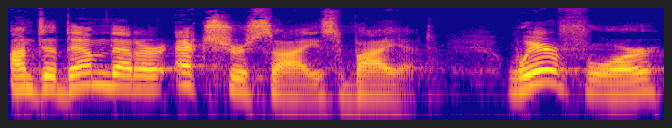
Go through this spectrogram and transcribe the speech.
unto them that are exercised by it. Wherefore,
